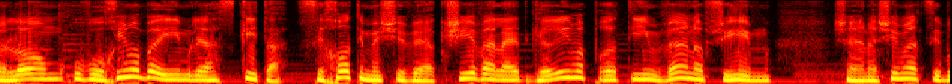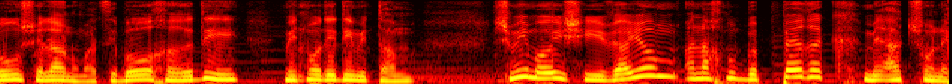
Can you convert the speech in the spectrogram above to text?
שלום וברוכים הבאים להסכיתה, שיחות עם משיבי הקשיב על האתגרים הפרטיים והנפשיים שאנשים מהציבור שלנו, מהציבור החרדי, מתמודדים איתם. שמי מוישי והיום אנחנו בפרק מעט שונה.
